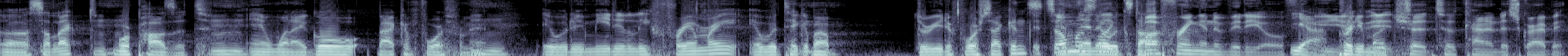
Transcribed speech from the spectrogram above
uh, select Mhm. or pause it, Mhm. and when I go back and forth from it, Mhm. It would immediately frame rate. It would take about three to four seconds. It's and almost then it like buffering in a video. if- Yeah, if- pretty it- much. to, to kind of describe it.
